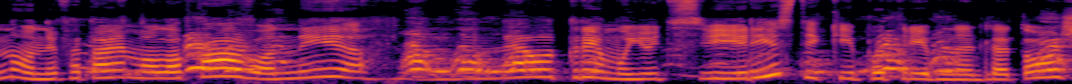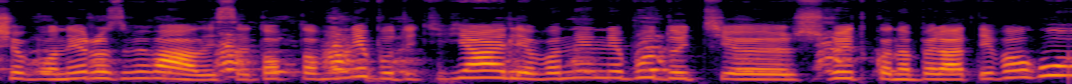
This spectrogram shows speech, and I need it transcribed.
ну не вистачає молока, вони не отримують свій ріст, який потрібен для того, щоб вони розвивалися. Тобто вони будуть в'ялі, вони не будуть е, швидко набирати вагу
